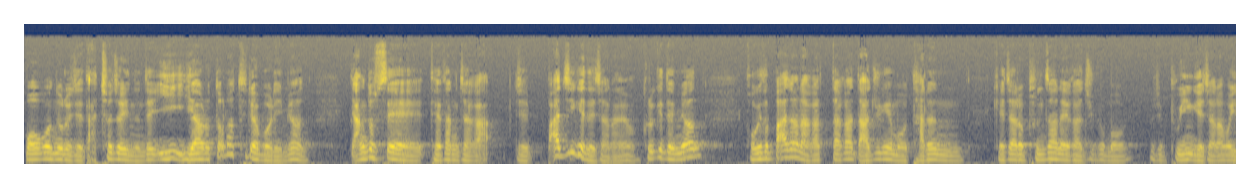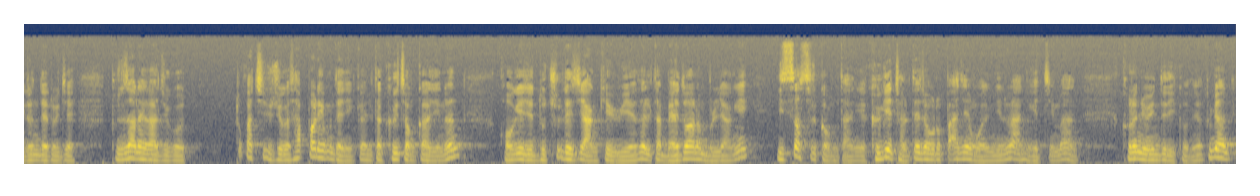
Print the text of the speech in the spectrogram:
20억 원으로 이제 낮춰져 있는데 이 이하로 떨어뜨려 버리면 양도세 대상자가 이제 빠지게 되잖아요. 그렇게 되면 거기서 빠져나갔다가 나중에 뭐 다른 계좌로 분산해 가지고 뭐 부인 계좌나 뭐 이런 데로 이제 분산해 가지고 똑같이 주식을 사버리면 되니까 일단 그 전까지는 거기에 이제 노출되지 않기 위해서 일단 매도하는 물량이 있었을 겁니다. 그러니까 그게 절대적으로 빠지는 원인은 아니겠지만 그런 요인들이 있거든요. 그러면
